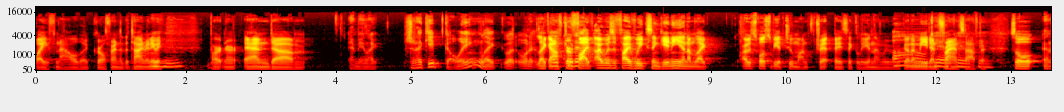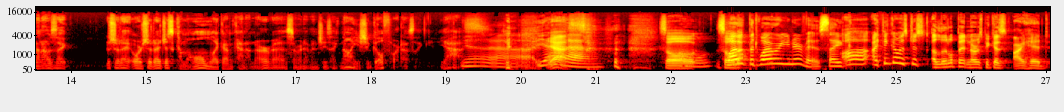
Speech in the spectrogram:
wife now, but girlfriend at the time, anyway, partner, and um, and being like, should I keep going? Like, what? what like after would it- five, I was five weeks in Guinea, and I'm like, I was supposed to be a two month trip basically, and then we were gonna Oh, meet in France okay, after. okay. So, and then I was like, should I or should I just come home? Like, I'm kind of nervous or whatever. And she's like, no, you should go for it. I was like, yes. Yeah. Yeah. So, Oh. so why, that- but why were you nervous? Like, uh, I think I was just a little bit nervous because I had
